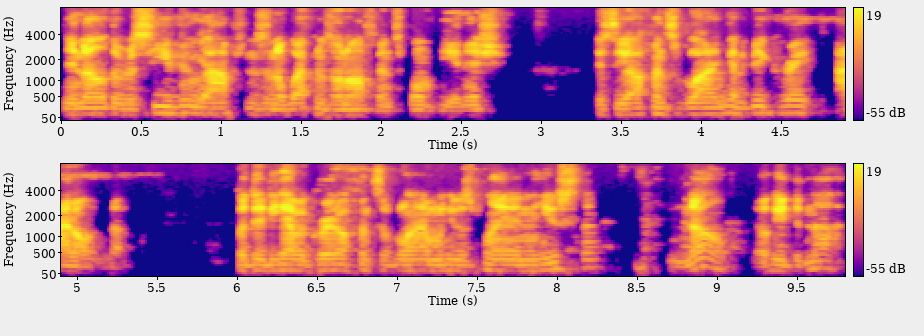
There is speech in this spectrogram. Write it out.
You know, the receiving yeah. options and the weapons on offense won't be an issue. Is the offensive line going to be great? I don't know. But did he have a great offensive line when he was playing in Houston? No, no, he did not.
